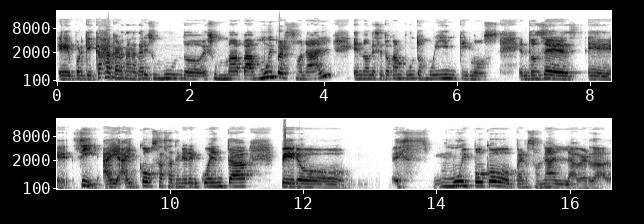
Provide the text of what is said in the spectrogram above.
eh, porque cada carta natal es un mundo, es un mapa muy personal en donde se tocan puntos muy íntimos. Entonces, eh, sí, hay, hay cosas a tener en cuenta, pero es muy poco personal, la verdad,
